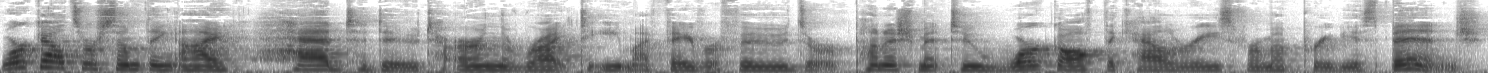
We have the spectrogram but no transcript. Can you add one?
Workouts were something I had to do to earn the right to eat my favorite foods or punishment to work off the calories from a previous binge.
